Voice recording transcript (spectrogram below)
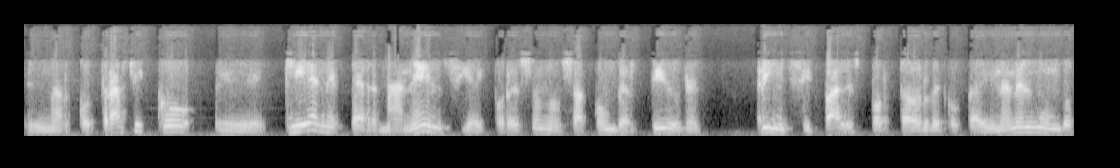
el narcotráfico eh, tiene permanencia y por eso nos ha convertido en el principal exportador de cocaína en el mundo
